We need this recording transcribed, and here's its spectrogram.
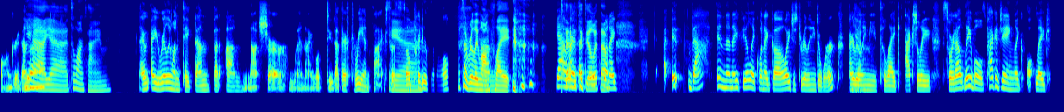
longer than yeah, that. Yeah, yeah. It's a long time. I, I, really want to take them, but I'm not sure when I will do that. They're three and five, so yeah. it's still pretty little. That's a really long um, flight. yeah, to, have to deal with them. When I, it, that and then I feel like when I go, I just really need to work. I yeah. really need to like actually sort out labels, packaging, like like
